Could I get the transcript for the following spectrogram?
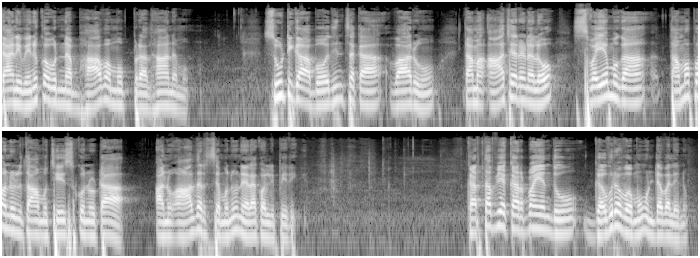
దాని వెనుక ఉన్న భావము ప్రధానము. సూటిగా బోధించక వారు తమ ఆచరణలో స్వయముగా తమ పనులు తాము చేసుకొనుట అను ఆదర్శమును నెలకొల్పిరి. కర్తవ్య కర్మయందు గౌరవము ఉండవలెను.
